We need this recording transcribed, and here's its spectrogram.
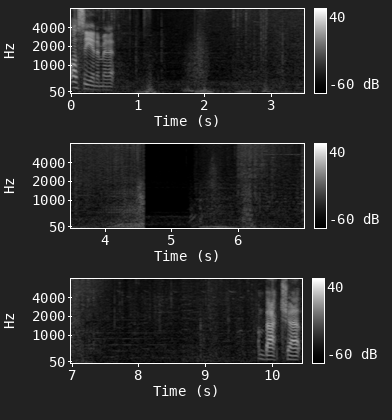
I'll see you in a minute. I'm back, chat.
